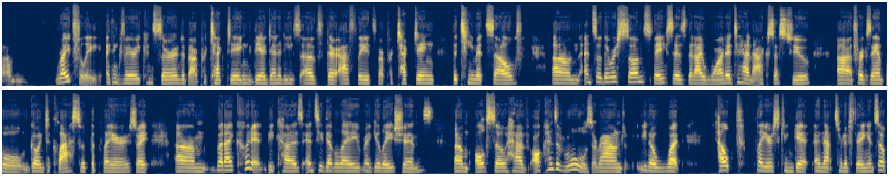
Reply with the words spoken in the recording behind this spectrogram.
um, rightfully, I think, very concerned about protecting the identities of their athletes, about protecting the team itself. Um, and so there were some spaces that I wanted to have access to uh, for example, going to class with the players, right? Um, but I couldn't because NCAA regulations um, also have all kinds of rules around, you know, what help players can get and that sort of thing. And so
